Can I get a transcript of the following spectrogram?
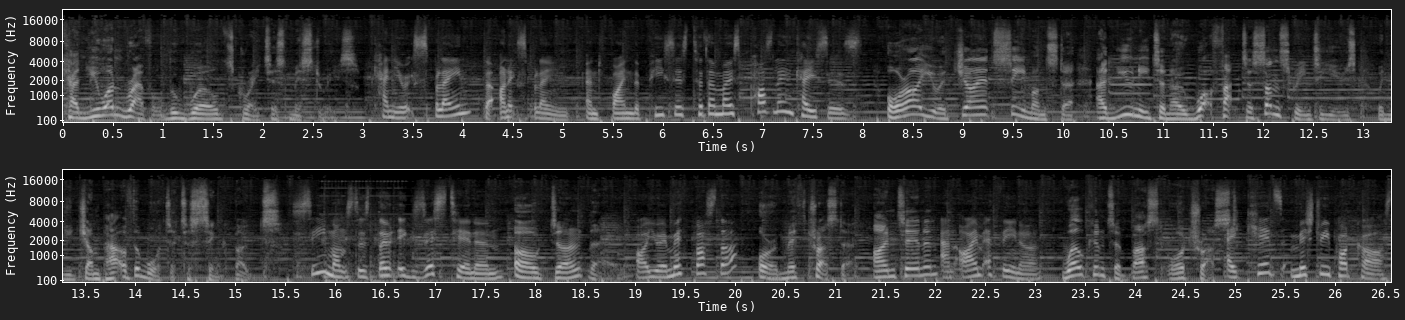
Can you unravel the world's greatest mysteries? Can you explain the unexplained and find the pieces to the most puzzling cases? Or are you a giant sea monster and you need to know what factor sunscreen to use when you jump out of the water to sink boats? Sea monsters don't exist, Tiernan. Oh, don't they? Are you a mythbuster? Or a myth truster? I'm Tiernan. And I'm Athena. Welcome to Bust or Trust, a kids' mystery podcast.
